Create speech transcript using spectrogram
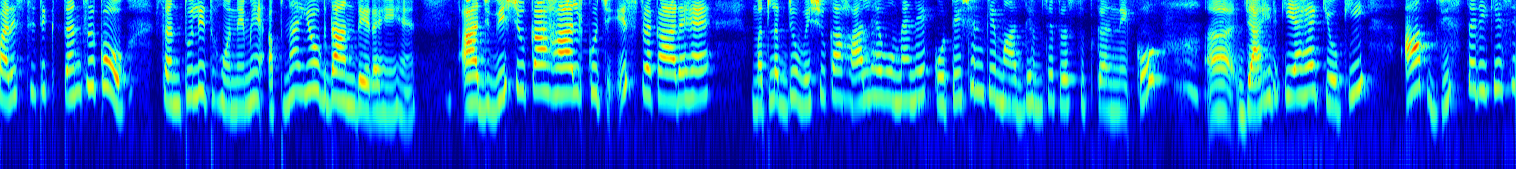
पारिस्थितिक तंत्र को संतुलित होने में अपना योगदान दे रहे हैं। आज विश्व का हाल कुछ इस प्रकार है। मतलब जो विश्व का हाल है वो मैंने कोटेशन के माध्यम से प्रस्तुत करने को ज़ाहिर किया है क्योंकि आप जिस तरीके से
